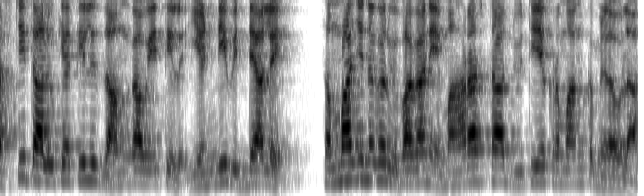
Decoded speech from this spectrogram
आष्टी तालुक्यातील जामगाव येथील एन डी विद्यालय संभाजीनगर विभागाने महाराष्ट्रात द्वितीय क्रमांक मिळवला.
